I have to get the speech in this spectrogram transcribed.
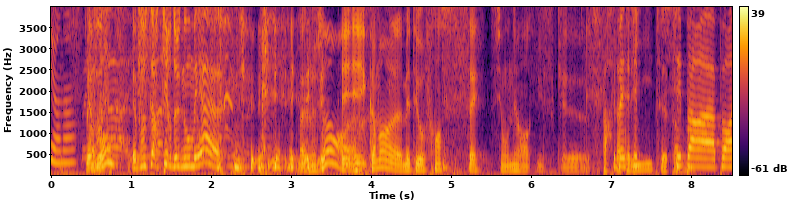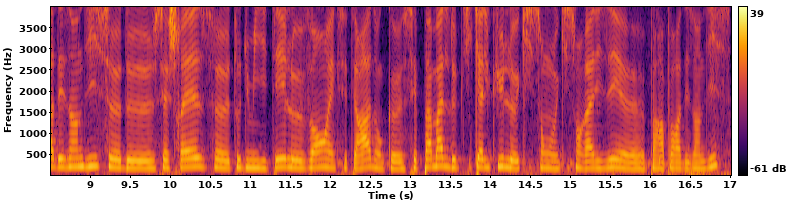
il y en a. Mais Ah faut, bon il faut sortir de Nouméa. Bah, je sors. Et, et comment euh, Météo France sait si on est en risque euh, C'est par Eh ben, c'est- satellite C'est par rapport à des indices de sécheresse, taux d'humidité, le vent, etc. Donc c'est pas mal de petits calculs qui sont, qui sont réalisés euh, par rapport à des indices.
